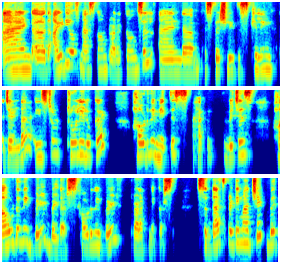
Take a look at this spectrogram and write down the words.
and uh, the idea of NASSCOM Product Council and um, especially the skilling agenda is to truly look at how do we make this happen, which is how do we build builders? How do we build product makers? So that's pretty much it with,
